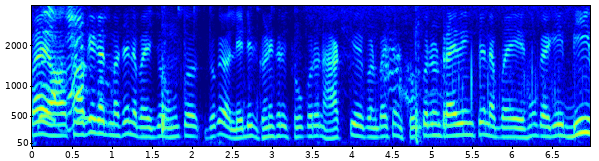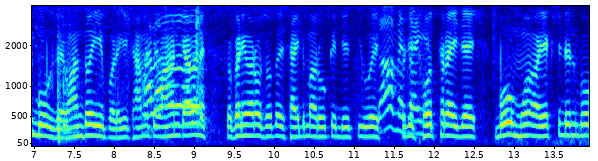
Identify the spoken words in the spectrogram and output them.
ભાઈ તો હકીકતમાં છે ને ભાઈ જો હું તો જો કે લેડીઝ ઘણી ખરી છોકરીઓને હાંકતી હોય પણ ભાઈ છે ને છોકરીઓનું ડ્રાઇવિંગ છે ને ભાઈ શું કહે કે બી બહુ જાય વાંધો એ પડે. કે સામેથી વાહન કે આવે ને તો ઘણી વાર જોતો હોય સાઈડમાં રોકી દેતી હોય પછી થોથરાઈ જાય. બહુ એક્સિડન્ટ બહુ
